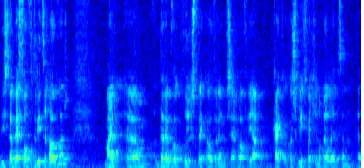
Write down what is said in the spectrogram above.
die is daar best wel verdrietig over. Maar um, daar hebben we ook goede gesprekken over en we zeggen wel van ja, kijk ook alsjeblieft wat je nog wel hebt en um,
